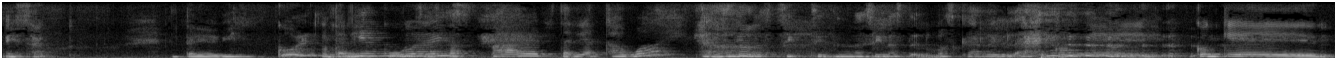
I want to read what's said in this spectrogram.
Exacto. Estaría bien cool. Estaría bien cool, está padre, estaría kawaii. Así nos, sí, sí, así nos tenemos que arreglar. Con que, con que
